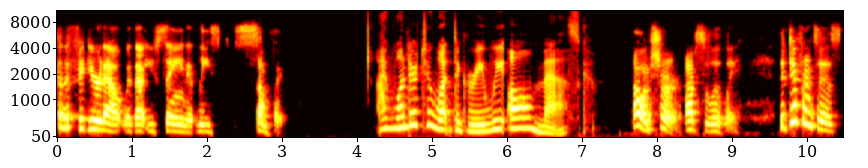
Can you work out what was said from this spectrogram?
going to figure it out without you saying at least something. I wonder to what degree we all mask. Oh, I'm sure. Absolutely. The difference is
